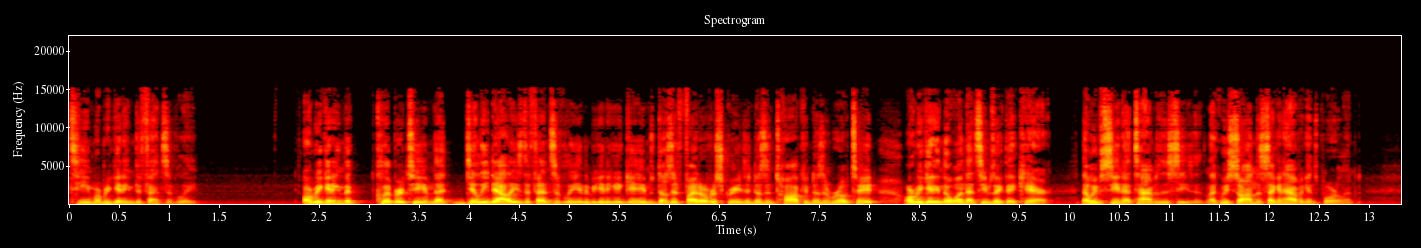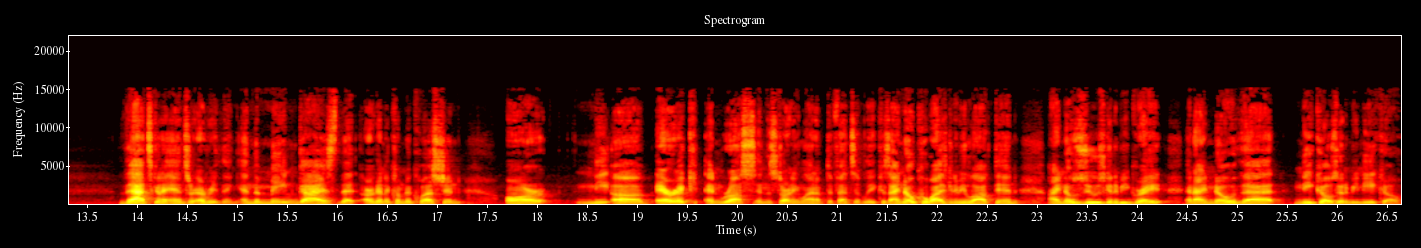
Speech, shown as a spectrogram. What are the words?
team are we getting defensively? Are we getting the Clipper team that dilly dallies defensively in the beginning of games, doesn't fight over screens and doesn't talk and doesn't rotate? Or are we getting the one that seems like they care, that we've seen at times this season, like we saw in the second half against Portland? That's going to answer everything. And the main guys that are going to come to question are uh, Eric and Russ in the starting lineup defensively because I know Kawhi's going to be locked in. I know Zoo's going to be great, and I know that Nico's going to be Nico.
